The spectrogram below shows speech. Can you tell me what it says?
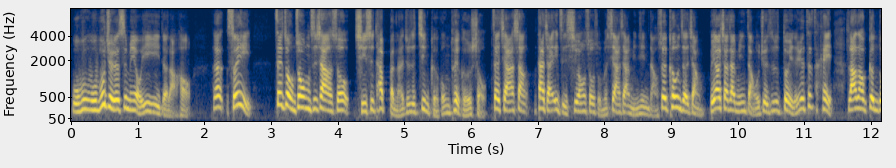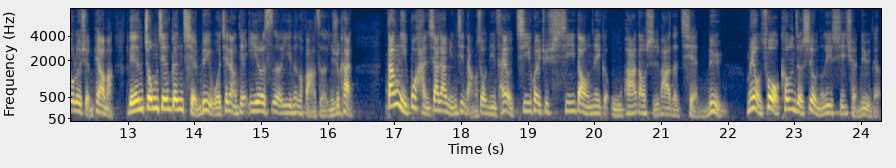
我不我不觉得是没有意义的啦哈。那所以在这种状况之下的时候，其实他本来就是进可攻退可守，再加上大家一直希望说什么下架民进党，所以柯文哲讲不要下架民进党，我觉得这是对的，因为这才可以拉到更多的选票嘛。连中间跟浅绿，我前两天一二四二一那个法则，你去看。当你不喊下架民进党的时候，你才有机会去吸到那个五趴到十趴的浅绿，没有错。柯文哲是有能力吸浅绿的，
